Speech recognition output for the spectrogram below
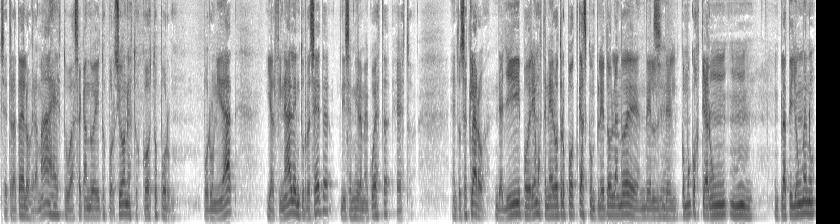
Se trata de los gramajes, tú vas sacando ahí tus porciones, tus costos por, por unidad y al final en tu receta dices, mira, me cuesta esto. Entonces, claro, de allí podríamos tener otro podcast completo hablando de, del, cómo costear un, un, platillo, un menú,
